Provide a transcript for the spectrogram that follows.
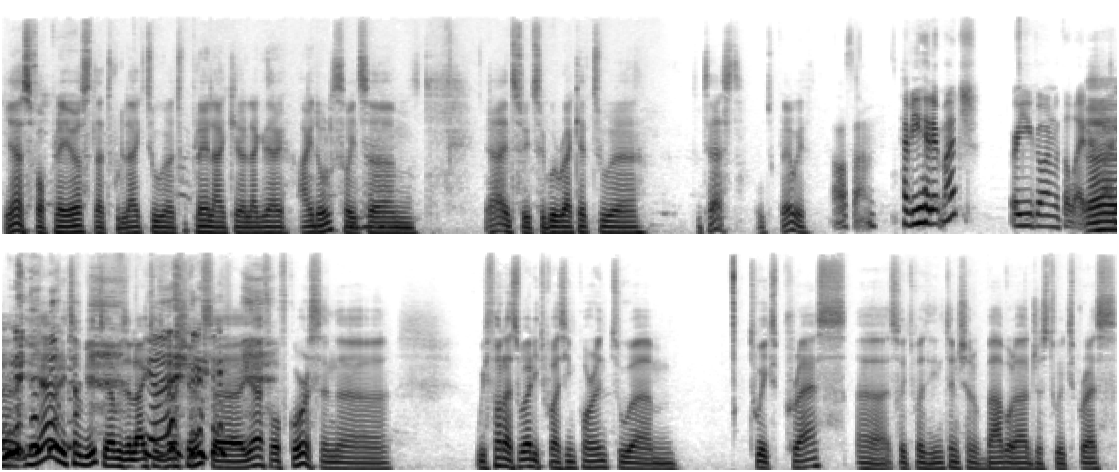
yes, for players that would like to to play like like their idol, so mm-hmm. it's um, yeah, it's it's a good racket to to test and to play with. Awesome. Have you hit it much? Or are you going with the lighter uh, one? yeah, a little bit. Yeah, with the lighter yeah. versions. Uh, yeah, of course. And uh, we thought as well it was important to um, to express. Uh, so it was the intention of Babolat just to express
